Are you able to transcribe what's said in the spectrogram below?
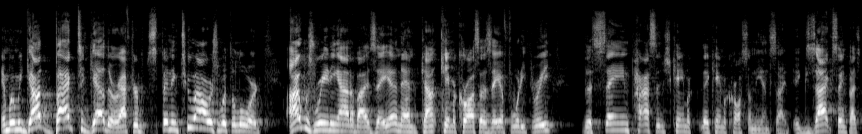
And when we got back together after spending two hours with the Lord, I was reading out of Isaiah and then came across Isaiah 43. The same passage came, they came across on the inside. Exact same passage.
